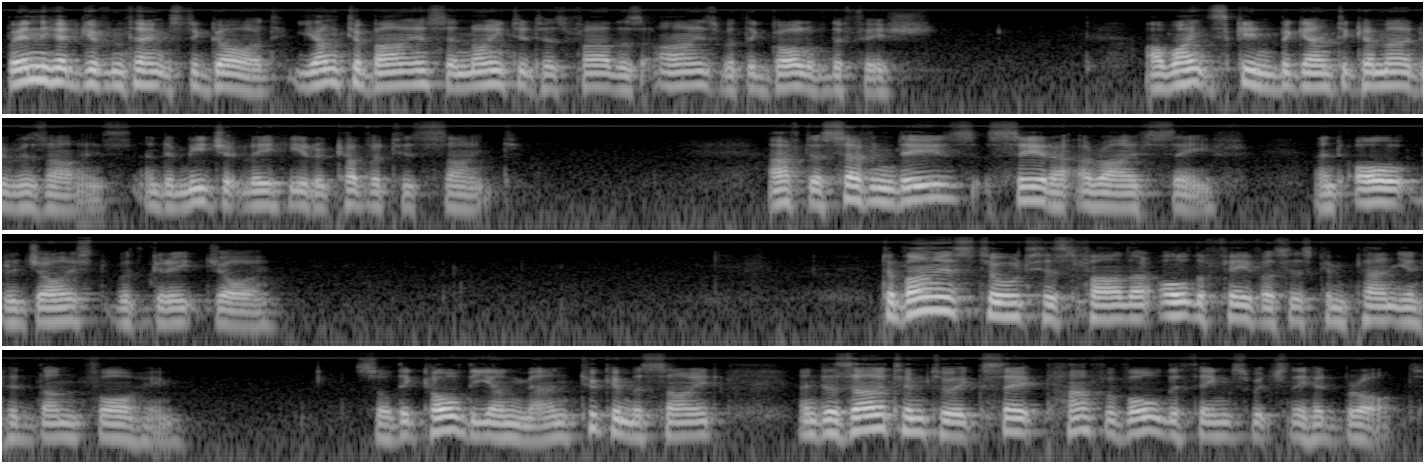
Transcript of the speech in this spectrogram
When they had given thanks to God, young Tobias anointed his father's eyes with the gall of the fish. A white skin began to come out of his eyes, and immediately he recovered his sight. After seven days, Sarah arrived safe and all rejoiced with great joy. Tobias told his father all the favours his companion had done for him. So they called the young man, took him aside, and desired him to accept half of all the things which they had brought.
